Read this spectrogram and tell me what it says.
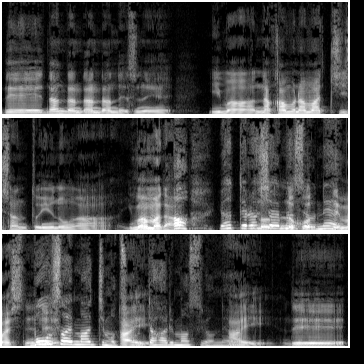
で、だんだんだんだんですね、今、中村マッチさんというのが、今まだあ、やってらっしゃいますよ残っねてましてね。防災マッチも作ってはりますよね、はい。で、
